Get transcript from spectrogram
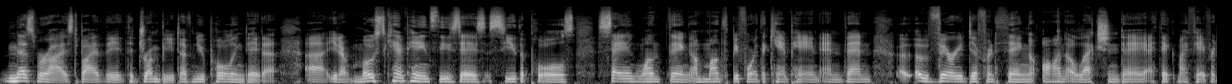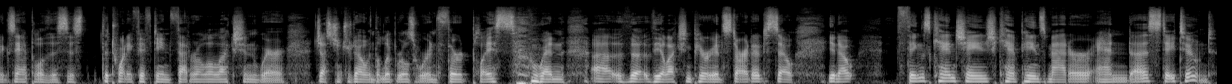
mesmerized by the the drumbeat of new polling data. Uh, you know, most campaigns these days see the polls saying one thing a month before the campaign, and then a, a, very different thing on election day. I think my favorite example of this is the 2015 federal election, where Justin Trudeau and the Liberals were in third place when uh, the the election period started. So, you know, things can change, campaigns matter, and uh, stay tuned.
